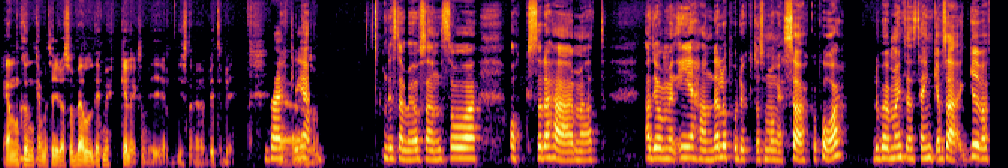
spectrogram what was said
en kund kan betyda så väldigt mycket liksom, i just när det är B2B. Verkligen. Det stämmer. Och sen så också det här med att, att med en e-handel och produkter som många söker på. Då behöver man inte ens tänka på så här, gud vad,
